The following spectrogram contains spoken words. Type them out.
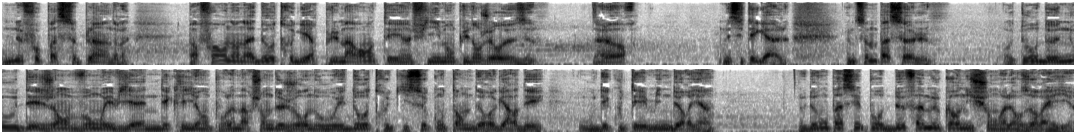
il ne faut pas se plaindre. Parfois on en a d'autres guerres plus marrantes et infiniment plus dangereuses. Alors Mais c'est égal. Nous ne sommes pas seuls. Autour de nous, des gens vont et viennent, des clients pour la marchande de journaux et d'autres qui se contentent de regarder ou d'écouter, mine de rien. Nous devons passer pour deux fameux cornichons à leurs oreilles.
